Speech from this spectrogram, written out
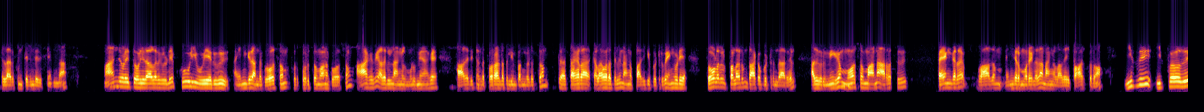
எல்லாருக்கும் தெரிந்த விஷயம்தான். மாஞ்சோலை தொழிலாளர்களுடைய கூலி உயர்வு என்கிற அந்த கோஷம் ஒரு பொருத்தமான கோஷம். ஆகவே அதில் நாங்கள் முழுமையாக ஆதரித்து அந்த போராட்டத்திலையும் பங்கெடுத்தோம். த- தகரா கலவரத்திலையும் நாங்கள் பாதிக்கப்பட்டிருக்கோம். எங்களுடைய தோழர்கள் பலரும் தாக்கப்பட்டிருந்தார்கள். அது ஒரு மிக மோசமான அரசு பயங்கர வாதம் என்கிற முறையில தான் நாங்கள் அதை பார்க்கிறோம். இது இப்போது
